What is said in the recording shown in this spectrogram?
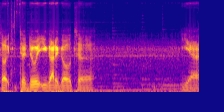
So to do it, you got to go to yeah.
